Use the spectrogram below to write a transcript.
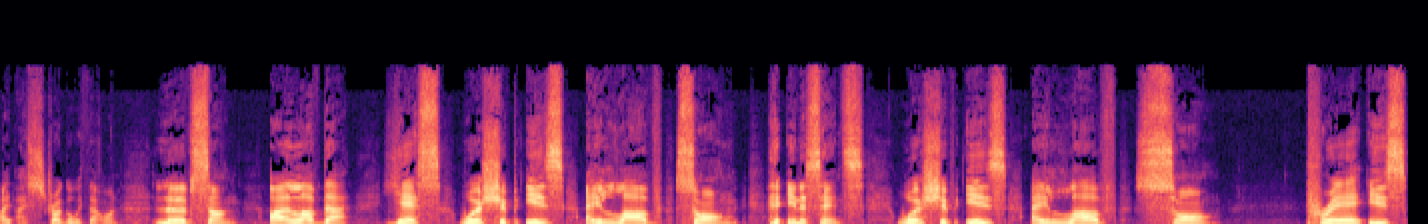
I, I struggle with that one. Love sung. I love that. Yes, worship is a love song in a sense. Worship is a love song. Prayer is,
